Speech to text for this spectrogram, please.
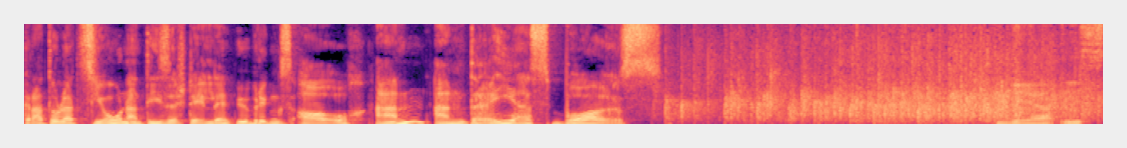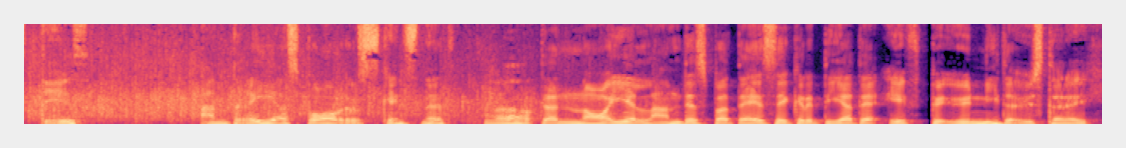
Gratulation an dieser Stelle übrigens auch an Andreas Bors. Wer ist das? Andreas Bors, kennst du nicht? Na, Der neue Landesparteisekretär der FPÖ Niederösterreich.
